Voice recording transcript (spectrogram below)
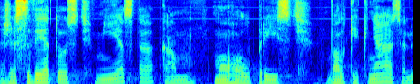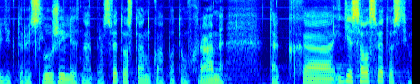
že svetosť miesta, kam mohol prísť veľký kňaz a ľudia, ktorí slúžili najprv v svetostánku a potom v chráme, tak uh, ide sa o svetosti.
